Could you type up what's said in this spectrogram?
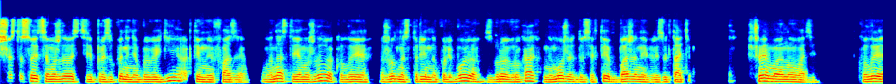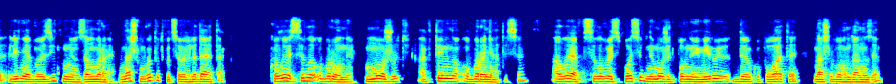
Що стосується можливості призупинення бойових дій активної фази, вона стає можлива, коли жодна сторін на полі бою зброю в руках не може досягти бажаних результатів. Що я маю на увазі? Коли лінія боєзіткнення завмирає. В нашому випадку це виглядає так: коли сили оборони можуть активно оборонятися, але в силовий спосіб не можуть повною мірою деокупувати нашу Богом дану землю.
